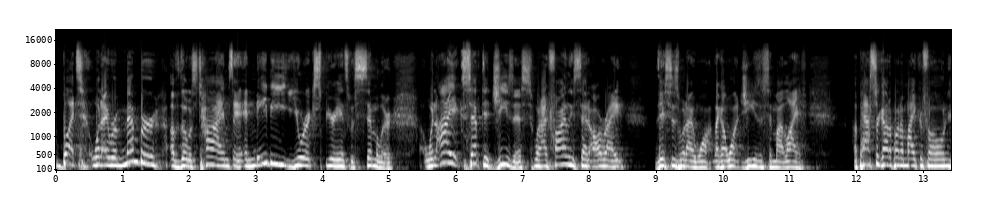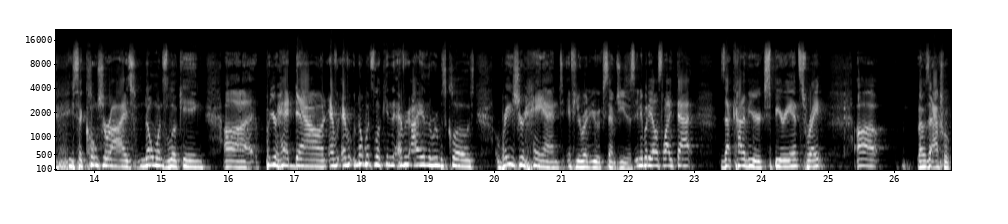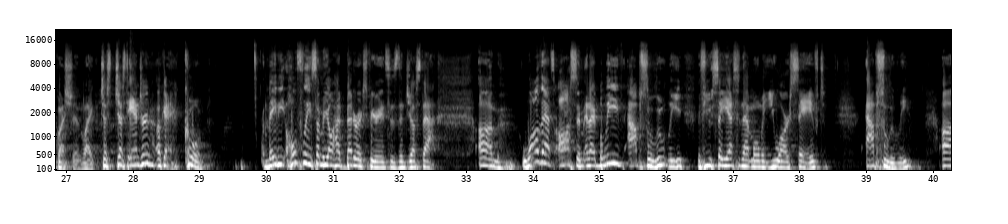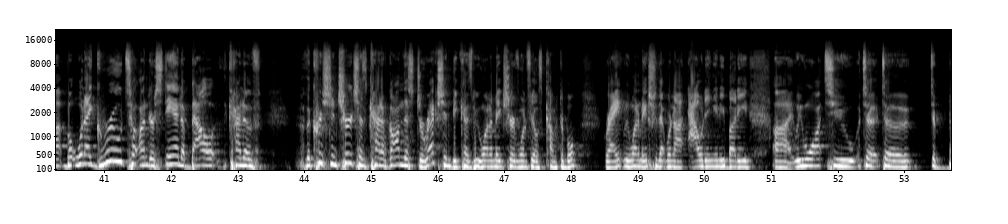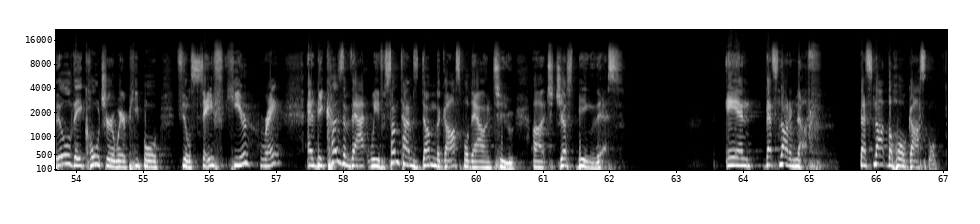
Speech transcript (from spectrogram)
but what I remember of those times, and maybe your experience was similar, when I accepted Jesus, when I finally said, All right, this is what I want, like I want Jesus in my life a pastor got up on a microphone. He said, Close your eyes. No one's looking. Uh, put your head down. Every, every, no one's looking. Every eye in the room is closed. Raise your hand if you're ready to accept Jesus. Anybody else like that? Is that kind of your experience, right? Uh, that was an actual question. Like, just, just Andrew? Okay, cool. Maybe, hopefully, some of y'all had better experiences than just that. Um, while that's awesome, and I believe absolutely, if you say yes in that moment, you are saved. Absolutely. Uh, but what I grew to understand about kind of the Christian church has kind of gone this direction because we want to make sure everyone feels comfortable, right? We want to make sure that we're not outing anybody. Uh, we want to, to, to, to build a culture where people feel safe here, right? And because of that, we've sometimes dumbed the gospel down to, uh, to just being this. And that's not enough. That's not the whole gospel.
